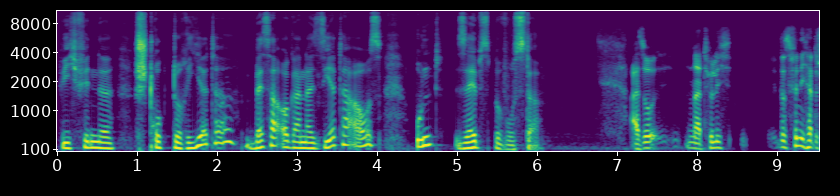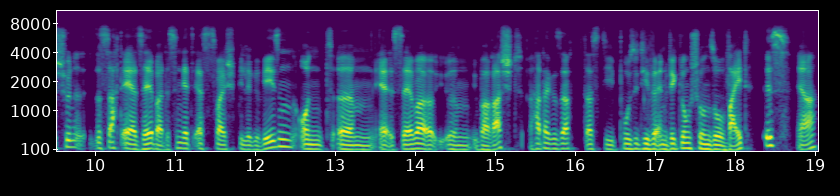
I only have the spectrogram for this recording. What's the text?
wie ich finde, strukturierter, besser organisierter aus und selbstbewusster. Also natürlich, das finde ich halt das Schöne, das sagt er ja selber. Das sind jetzt erst zwei Spiele gewesen und ähm, er ist selber ähm, überrascht, hat er gesagt, dass die positive Entwicklung schon so weit ist, ja.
